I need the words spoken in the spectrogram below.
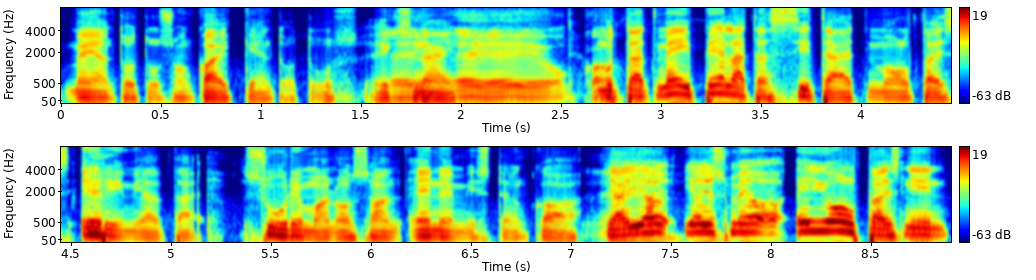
meidän totuus on kaikkien totuus, eikö ei, näin? Ei, ei, ei Mutta että me ei pelätä sitä, että me oltaisiin eri mieltä suurimman osan enemmistön kanssa. Ja, ja, ja jos me ei oltaisi, niin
